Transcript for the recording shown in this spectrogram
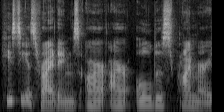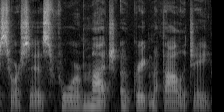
Hesiod's writings are our oldest primary sources for much of Greek mythology.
